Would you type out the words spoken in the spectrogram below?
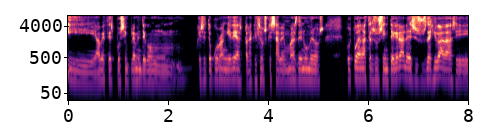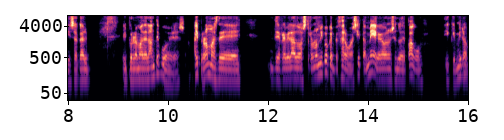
y a veces pues simplemente con que se te ocurran ideas para que los que saben más de números pues puedan hacer sus integrales y sus derivadas y sacar el, programa adelante, pues hay programas de, de, revelado astronómico que empezaron así también, que acabaron siendo de pago y que mira,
